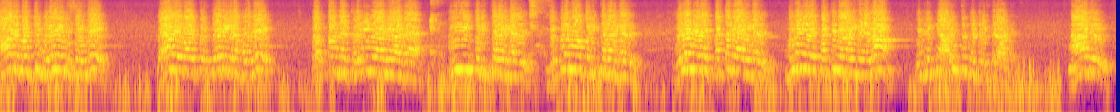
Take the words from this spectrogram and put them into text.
பாடுபட்டு முதலீடு செய்து வேலை வாய்ப்பை தேடுகிற போது ஒப்பந்த தொழிலாளியாக பிஇ படித்தவர்கள் டிப்ளமா படித்தவர்கள் இளநிலை பட்டதாரிகள் முதுநிலை பட்டதாரிகள் எல்லாம் இன்றைக்கு அழித்துக் கொண்டிருக்கிறார்கள். நாடு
